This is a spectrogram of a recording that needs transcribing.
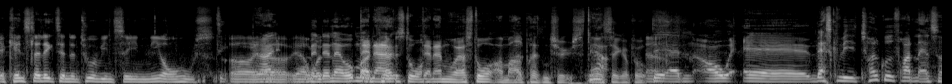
Jeg kendte slet ikke til naturvinscenen i Aarhus. Og Nej, jeg, jeg, men den er åbenbart Den er, stor. den er, må være stor og meget præsentøs, det er Ja. jeg sikker på. Det er den. Og øh, hvad skal vi tolke ud fra den? Altså,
